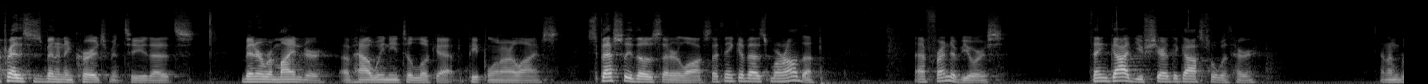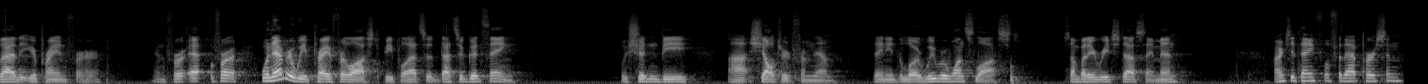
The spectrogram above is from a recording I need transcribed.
pray this has been an encouragement to you, that it's been a reminder of how we need to look at people in our lives especially those that are lost. I think of Esmeralda, that friend of yours. Thank God you've shared the gospel with her. And I'm glad that you're praying for her. And for, for whenever we pray for lost people, that's a, that's a good thing. We shouldn't be uh, sheltered from them. They need the Lord. We were once lost. Somebody reached us. Amen. Aren't you thankful for that person?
